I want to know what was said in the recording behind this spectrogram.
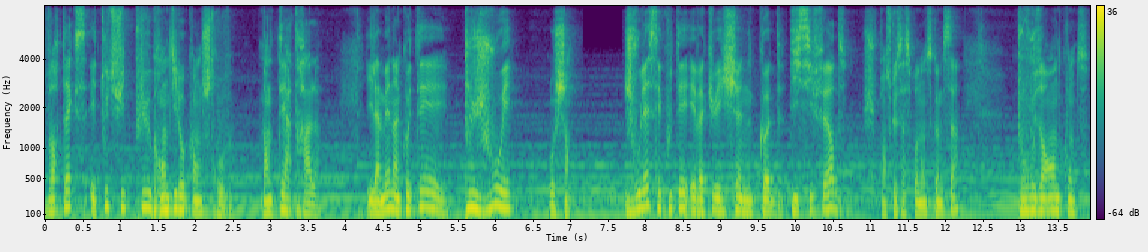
Vortex est tout de suite plus grandiloquent, je trouve, dans le théâtral. Il amène un côté plus joué au chant. Je vous laisse écouter Evacuation Code Deciphered, je pense que ça se prononce comme ça, pour vous en rendre compte.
